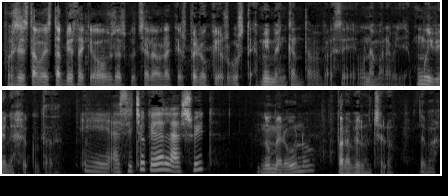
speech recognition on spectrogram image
pues estaba esta pieza que vamos a escuchar ahora, que espero que os guste. A mí me encanta, me parece una maravilla. Muy bien ejecutada. Eh, ¿Has dicho que era la suite? Número uno para violonchelo, de Bach.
